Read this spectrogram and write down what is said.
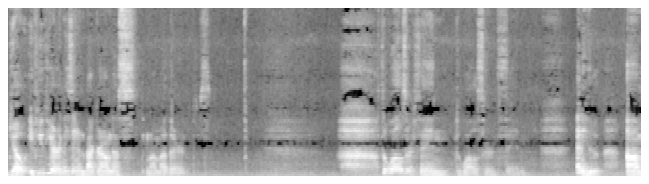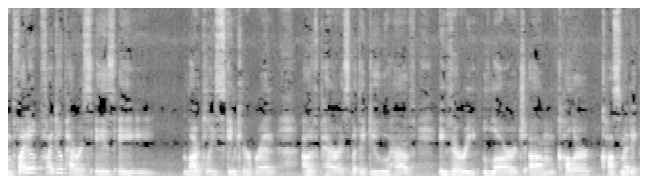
yo, if you hear anything in the background, that's my mother. The walls are thin, the walls are thin. Anywho, um, Phyto, Phyto Paris is a largely skincare brand out of Paris, but they do have a very large um, color cosmetic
